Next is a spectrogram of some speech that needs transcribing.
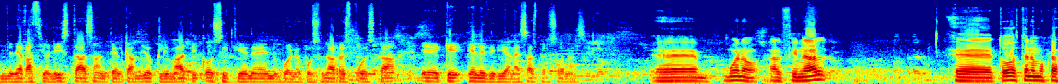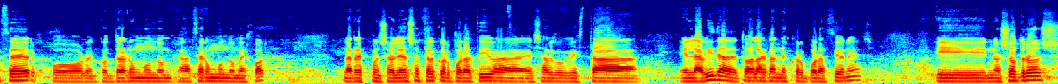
negacionistas ante el cambio climático, si tienen bueno, pues una respuesta, ¿qué, ¿qué le dirían a esas personas? Eh, bueno, al final eh, todos tenemos que hacer por encontrar un mundo, hacer un mundo mejor. La responsabilidad social corporativa es algo que está en la vida de todas las grandes corporaciones y nosotros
